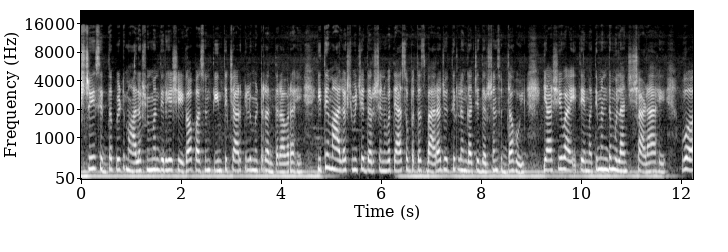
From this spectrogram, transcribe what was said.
श्री सिद्धपीठ महालक्ष्मी मंदिर हे शेगावपासून तीन ते चार किलोमीटर अंतरावर आहे. इथे महालक्ष्मीचे दर्शन व त्यासोबतच बारा ज्योतिर्लिंगाचे दर्शनसुद्धा होईल. याशिवाय इथे मतिमंद मुलांची शाळा आहे व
